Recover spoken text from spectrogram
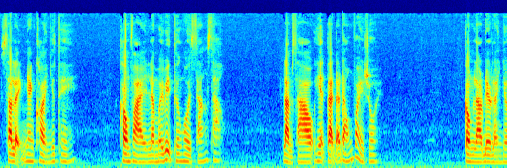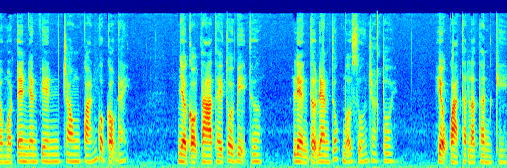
sao lại nhanh khỏi như thế? Không phải là mới bị thương hồi sáng sao? Làm sao hiện tại đã đóng vảy rồi? Công lao đều là nhờ một tên nhân viên trong quán của cậu đấy. Nhờ cậu ta thấy tôi bị thương, liền tự đem thuốc mỡ xuống cho tôi. Hiệu quả thật là thần kỳ.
